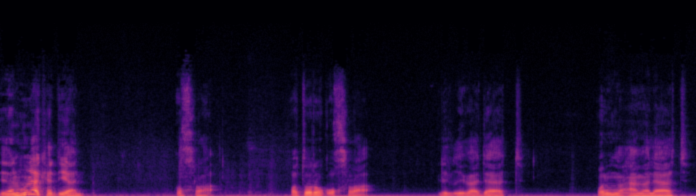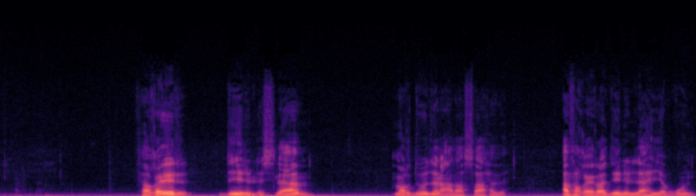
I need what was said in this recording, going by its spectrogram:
إذا هناك أديان أخرى وطرق أخرى للعبادات والمعاملات فغير دين الإسلام مردود على صاحبه. أفغير دين الله يبغون؟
